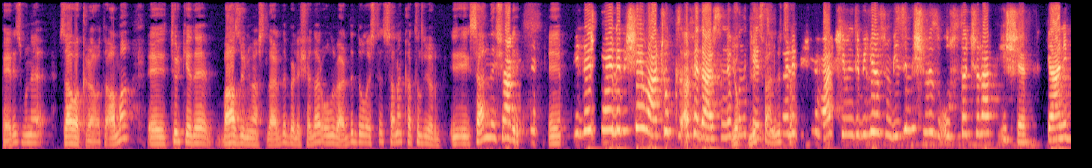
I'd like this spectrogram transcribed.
Paris bu ne Sauerkraut ama e, Türkiye'de bazı üniversitelerde böyle şeyler oluverdi. Dolayısıyla sana katılıyorum. E, sen de şimdi... E, bir de şöyle bir şey var çok affedersin lafını yok, kestim. Lütfen. Şöyle bir şey var. Şimdi biliyorsun bizim işimiz usta çırak işi. Yani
